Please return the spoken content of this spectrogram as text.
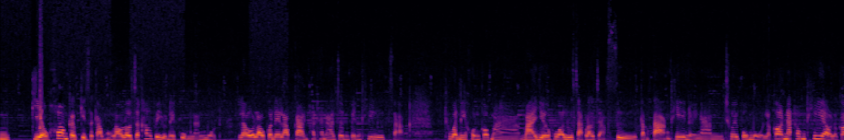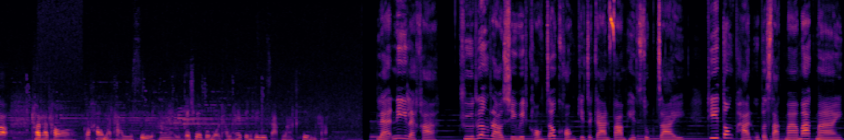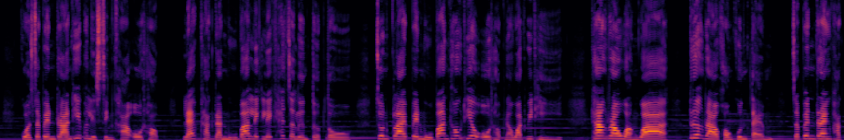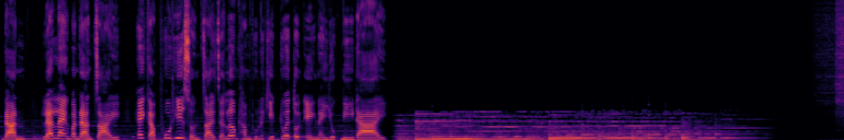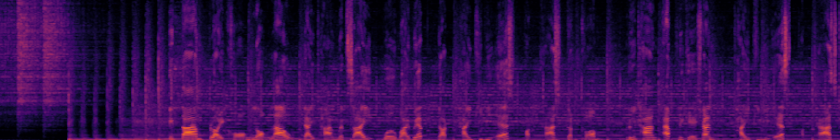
เกี่ยวข้องกับกิจกรรมของเรา เราจะเข้าไปอยู่ในกลุ่มนั้นหมด แล้วเราก็ได้รับการพัฒนาจนเป็นที่รู้จัก ทุกวันนี้คนก็มามาเยอะเพราะว่ารู้จักเราจากสื่อต่างๆ ที่หน่วยงานช่วยโปรโมทแล้วก็นักท่องเที่ยวแล้วก็ทททก็เข้ามาทำสื่อให้ ก็ช่วยโปรโมททำให้เป็นที่รู้จักมากขึ้นค่ะ และนี่แหละค่ะ คือเรื่องราวชีวิตของเจ้าของกิจการฟาร์มเห็ดสุขใจ ที่ต้องผ่านอุปสรรคมามากมาย กว่าจะเป็นร้านที่ผลิตสินค้าโอท็อปและผลักดันหมู่บ้านเล็กๆ ให้เจริญเติบโต จนกลายเป็นหมู่บ้านท่องเที่ยวโอท็อปนวัดวิถี ทางเราหวังว่า เรื่องราวของคุณแต้มจะเป็นแรงผลักดัน และแรงบันดาลใจให้กับผู้ที่สนใจจะเริ่มทำธุรกิจด้วยตนเองในยุคนี้ได้ ตามปล่อยของลองเล่าได้ทางเว็บไซต์ www.thaipbspodcast.com หรือทางแอปพลิเคชัน Thai PBS Podcast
